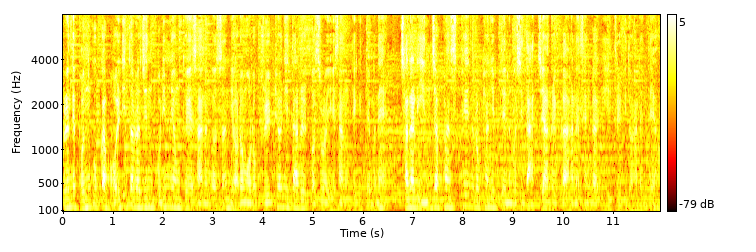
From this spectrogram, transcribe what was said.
그런데 본국과 멀리 떨어진 고립 영토에 사는 것은 여러모로 불편이 따를 것으로 예상되기 때문에 차라리 인접한 스페인으로 편입되는 것이 낫지 않을까 하는 생각이 들기도 하는데요.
